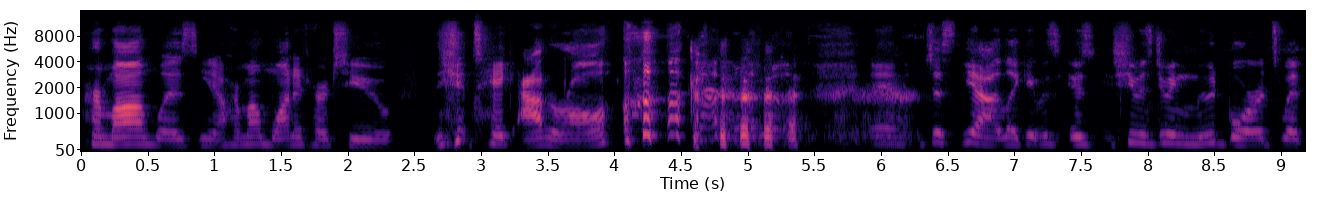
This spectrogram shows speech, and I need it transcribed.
her mom was, you know, her mom wanted her to take Adderall. and just yeah, like it was, it was she was doing mood boards with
